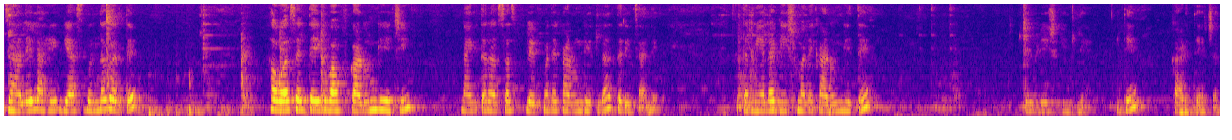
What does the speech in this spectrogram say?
झालेला आहे. गॅस बंद करते. हवं असेल तर एक वाफ काढून घ्यायची. नाहीतर असाच प्लेटमध्ये काढून घेतलं तरी चालेल. आता मी याला डिशमध्ये काढून घेते. मी डिश घेतली. इथे काढते याच्यात.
